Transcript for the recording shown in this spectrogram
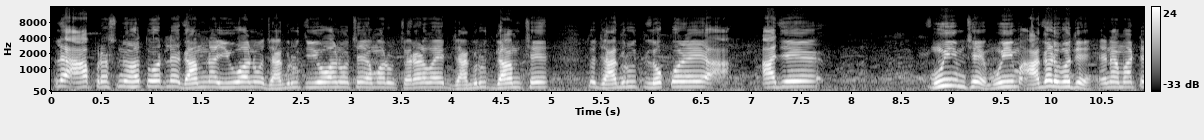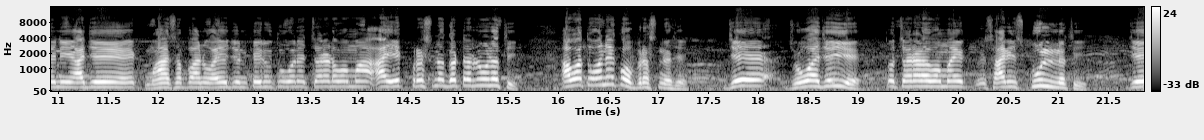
એટલે આ પ્રશ્ન હતો એટલે ગામના યુવાનો, જાગૃત યુવાનો છે. અમારું ચરાડવા એક જાગૃત ગામ છે. તો જાગૃત લોકોએ આજે મુહિમ છે, મુહિમ આગળ વધે, એના માટેની આજે એક મહાસભાનું આયોજન કર્યું હતું અને ચરાડવામાં આ એક પ્રશ્ન ગટરનો નથી. આવા તો અનેકો પ્રશ્ન છે. જે જોવા જઈએ તો ચરાડવામાં એક સારી સ્કૂલ નથી. જે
